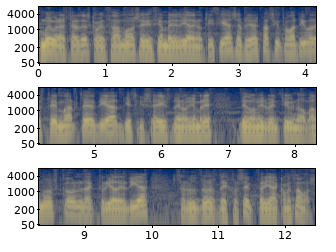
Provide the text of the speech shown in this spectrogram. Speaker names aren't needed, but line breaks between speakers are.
Muy buenas tardes, comenzamos edición Mediodía de Noticias, el primer espacio informativo de este martes, día 16 de noviembre de 2021. Vamos con la actualidad del día. Saludos de José Victoria, comenzamos.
